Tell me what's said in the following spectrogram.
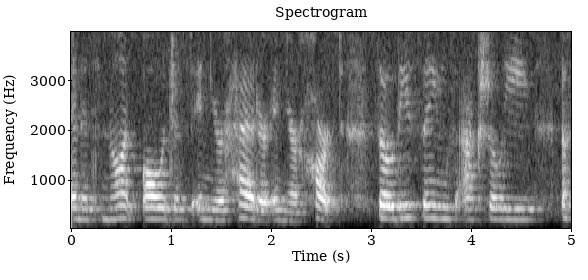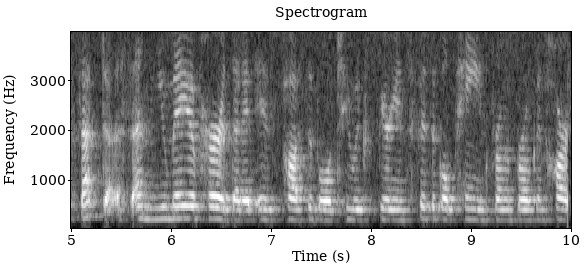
and it's not all just in your head or in your heart. So these things actually affect us and you may have heard that it is possible to experience physical pain from a broken heart.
